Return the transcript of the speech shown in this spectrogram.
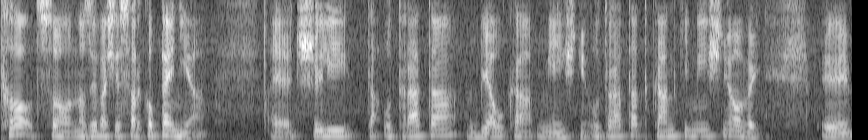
to, co nazywa się sarkopenia, e, czyli ta utrata białka mięśni, utrata tkanki mięśniowej. Y,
